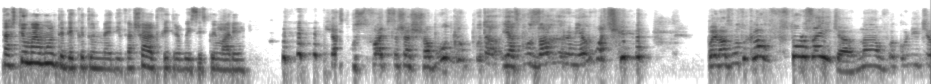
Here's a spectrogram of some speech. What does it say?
Dar știu mai multe decât un medic, așa ar fi trebuit să-i spui, Marin. și a spus, faci așa șabut, da, i-a spus zahăr în el, faci. Păi l-ați văzut că l-am stors aici. N-am făcut nicio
